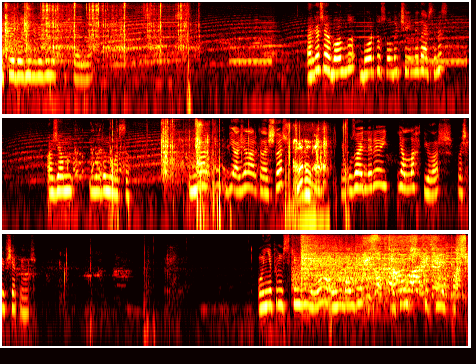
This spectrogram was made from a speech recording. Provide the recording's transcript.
üç ve dördüncü gözün de tutmuş galiba. Arkadaşlar bu arada, bu arada soldaki şey ne derseniz ajanların numarası. Bunlar bir ajan arkadaşlar. Ya uzaylılara yallah diyorlar. Başka bir şey yapmıyorlar. Oyun yapımcısı kim bilmiyorum ama oyunu bence yapan kişi çok iyi yapmış.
